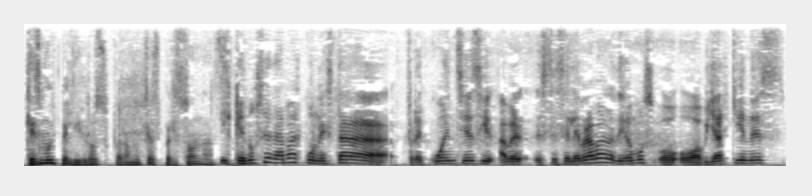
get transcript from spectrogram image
que es muy peligroso para muchas personas. Y que no se daba con esta frecuencia. Es decir, a ver, se celebraba, digamos, o había quienes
